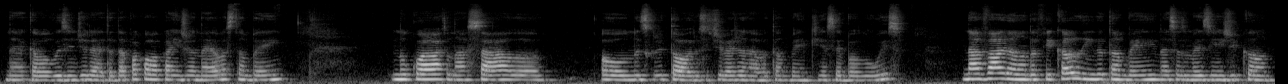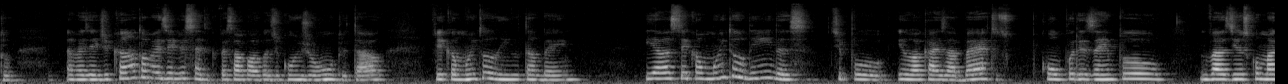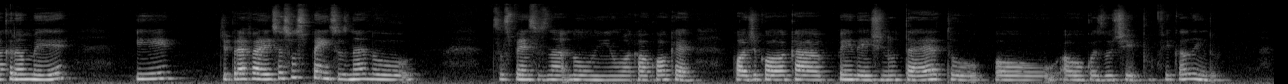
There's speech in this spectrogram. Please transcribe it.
né, aquela luz indireta. Dá pra colocar em janelas também, no quarto, na sala ou no escritório, se tiver janela também que receba luz. Na varanda fica linda também, nessas mesinhas de canto. A mesinha de canto ou mesinha de centro, que o pessoal coloca de conjunto e tal. Fica muito lindo também. E elas ficam muito lindas, tipo, em locais abertos, com, por exemplo, vasinhos com macramê e de preferência suspensos, né, no suspensos na, no, em um local qualquer. Pode colocar pendente no teto ou alguma coisa do tipo, fica lindo.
